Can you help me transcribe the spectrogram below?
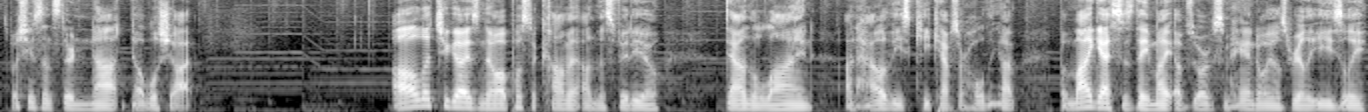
especially since they're not double shot. I'll let you guys know, I'll post a comment on this video down the line on how these keycaps are holding up, but my guess is they might absorb some hand oils really easily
